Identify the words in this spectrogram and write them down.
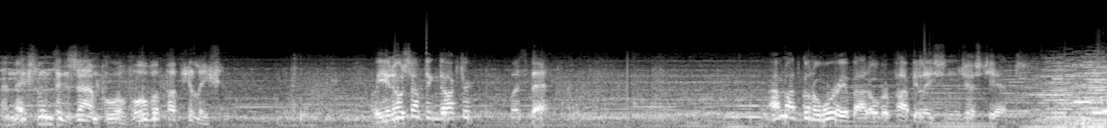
An excellent example of overpopulation. Well, you know something, Doctor? What's that? I'm not going to worry about overpopulation just yet.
